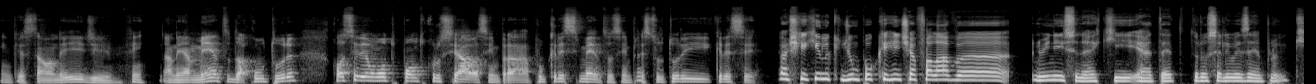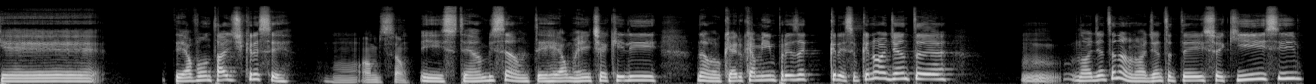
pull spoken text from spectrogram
Em questão ali de, enfim, alinhamento da cultura. Qual seria um outro ponto crucial, assim, para o crescimento, assim, para a estrutura e crescer? Eu acho que aquilo que de um pouco que a gente já falava no início, né? Que até trouxe ali o exemplo, que é ter a vontade de crescer. Hum, ambição. Isso, ter a ambição, ter realmente aquele. Não, eu quero que a minha empresa cresça. Porque não adianta. hum, Não adianta, não. Não adianta ter isso aqui se.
